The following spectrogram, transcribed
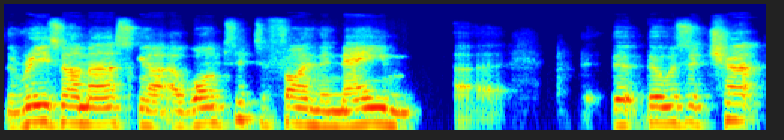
the reason I'm asking, I, I, wanted to find the name. Uh, th- there was a chap,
